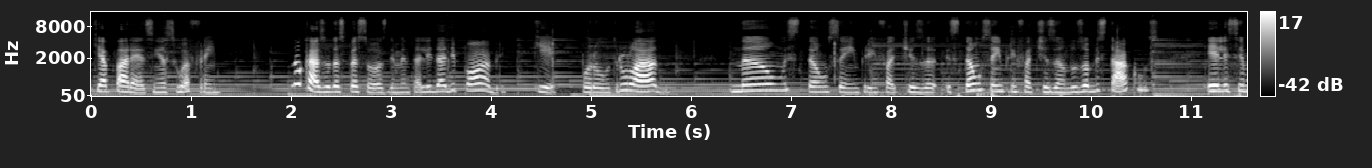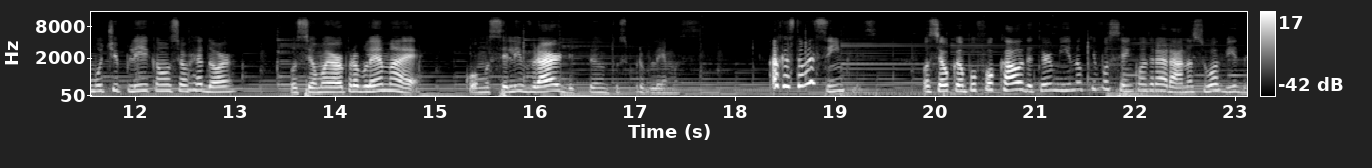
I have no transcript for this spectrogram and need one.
que aparecem à sua frente. No caso das pessoas de mentalidade pobre, que, por outro lado, não estão sempre, enfatiza estão sempre enfatizando os obstáculos, eles se multiplicam ao seu redor. O seu maior problema é como se livrar de tantos problemas. A questão é simples. O seu campo focal determina o que você encontrará na sua vida.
